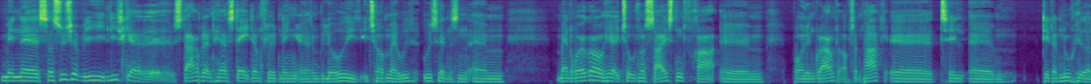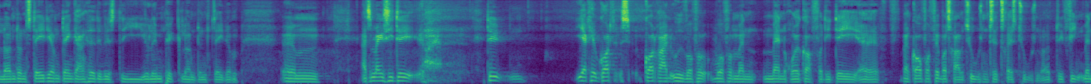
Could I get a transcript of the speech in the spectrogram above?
Men øh, så synes jeg, at vi lige skal øh, snakke om den her stadionflytning, øh, som vi lovede i, i toppen af ud, udsendelsen. Øhm, man rykker jo her i 2016 fra øh, Boiling Ground, Upton Park, øh, til øh, det, der nu hedder London Stadium. Dengang hed det vist The Olympic London Stadium. Øhm, altså man kan sige, det, det, jeg kan jo godt, godt regne ud, hvorfor, hvorfor man, man rykker, fordi det, uh, man går fra 35.000 til 60.000, og det er fint. Men,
